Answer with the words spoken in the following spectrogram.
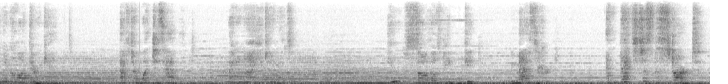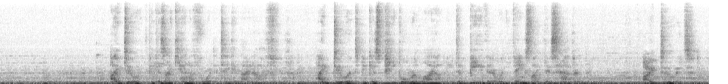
can you go out there again? After what just happened? I don't know how you do it. You saw those people get massacred. And that's just the start. I do it because I can't afford to take a night off. I do it because people rely on me to be there when things like this happen. I do it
